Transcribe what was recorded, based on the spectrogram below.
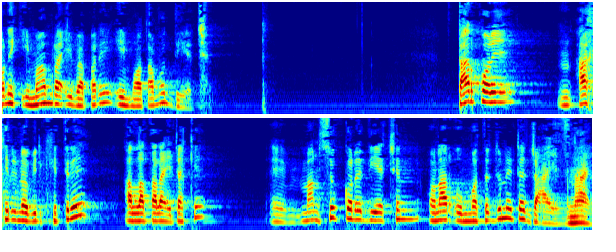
অনেক ইমামরা এই ব্যাপারে এই মতামত দিয়েছে। তারপরে আখিরি নবীর ক্ষেত্রে আল্লাহ তালা এটাকে মানসুক করে দিয়েছেন, ওনার উম্মতের জন্য এটা জায়েজ নাই।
